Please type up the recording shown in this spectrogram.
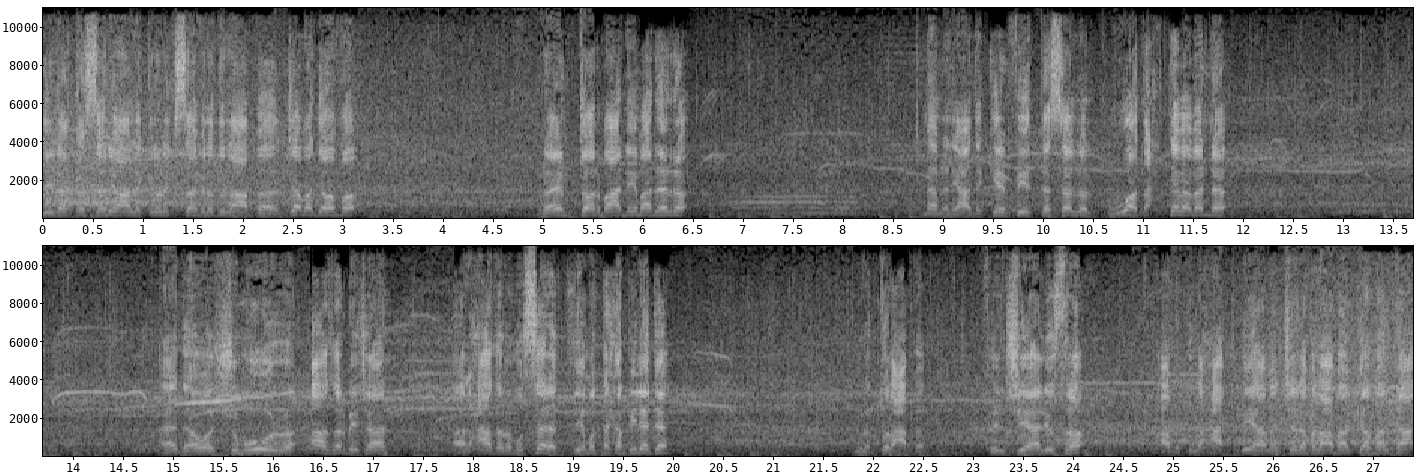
انطلاقة سريعة لكن هناك صافي ضد اللاعب جامادوف. إبراهيم تورباني مانر امامنا الإعادة كان فيه التسلل. واضح تماما. هذا هو الجمهور أذربيجان. الحاضر المساند لمنتخب بلاده. كرة تلعب في الجهة اليسرى. حاولت اللحاق بها من جنب لعبها كامبالتا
